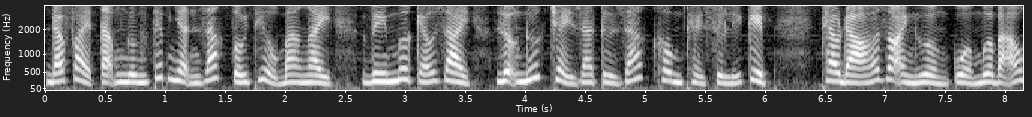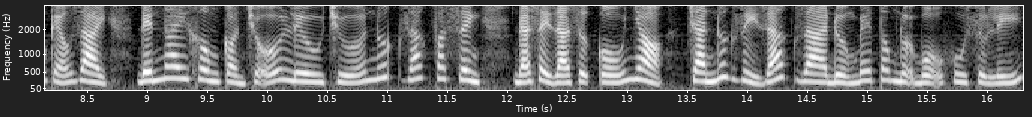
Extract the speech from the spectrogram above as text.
đã phải tạm ngừng tiếp nhận rác tối thiểu 3 ngày vì mưa kéo dài, lượng nước chảy ra từ rác không thể xử lý kịp. Theo đó, do ảnh hưởng của mưa bão kéo dài, đến nay không còn chỗ lưu chứa nước rác phát sinh, đã xảy ra sự cố nhỏ tràn nước dỉ rác ra đường bê tông nội bộ khu xử lý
